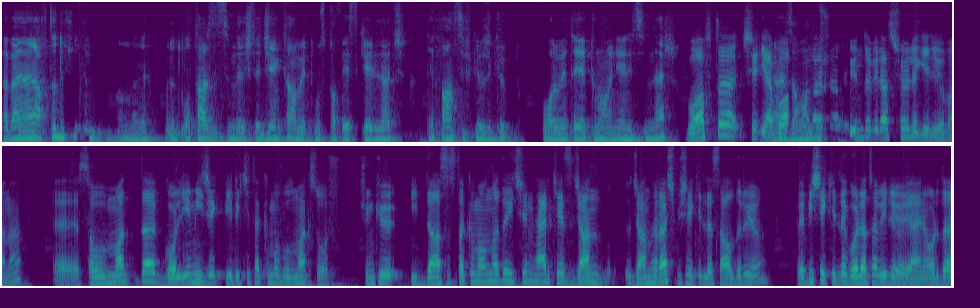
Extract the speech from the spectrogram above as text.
Ya ben her hafta düşünüyorum onları. O tarz isimler işte Cenk Ahmet, Mustafa Eskellaç, defansif gözüküp forvete yakın oynayan isimler. Bu hafta şey ya Her bu zaman oyunda biraz şöyle geliyor bana. Ee, savunmada gol yemeyecek bir iki takımı bulmak zor. Çünkü iddiasız takım olmadığı için herkes can canhıraş bir şekilde saldırıyor ve bir şekilde gol atabiliyor. Yani orada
